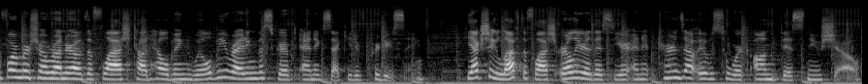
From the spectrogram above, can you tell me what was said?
The former showrunner of The Flash, Todd Helbing, will be writing the script and executive producing. He actually left The Flash earlier this year, and it turns out it was to work on this new show.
